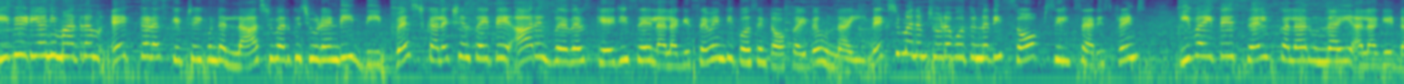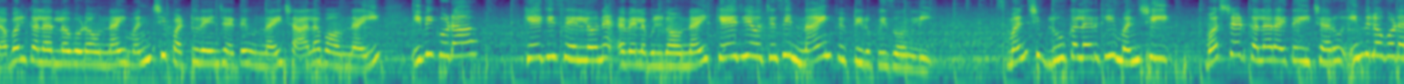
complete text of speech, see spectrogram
ఈ వీడియోని మాత్రం ఎక్కడ స్కిప్ చేయకుండా లాస్ట్ వరకు చూడండి. ది బెస్ట్ కలెక్షన్స్ అయితే ఆర్ఎస్ బ్రదర్స్ కేజీ సేల్ అలాగే సెవెంటీ పర్సెంట్ ఆఫ్ అయితే ఉన్నాయి. నెక్స్ట్ మనం చూడబోతున్నది సాఫ్ట్ సిల్క్ శారీస్ ఫ్రెండ్స్. ఇవైతే సెల్ఫ్ కలర్ ఉన్నాయి అలాగే డబల్ కలర్లో కూడా ఉన్నాయి. మంచి పట్టు రేంజ్ అయితే ఉన్నాయి చాలా బాగున్నాయి. ఇవి కూడా కేజీ సేల్లోనే అవైలబుల్గా ఉన్నాయి. కేజీ వచ్చేసి నైన్ ఫిఫ్టీ రూపీస్ ఓన్లీ. మంచి బ్లూ కలర్కి మంచి మస్టర్డ్ కలర్ అయితే ఇచ్చారు. ఇందులో కూడా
